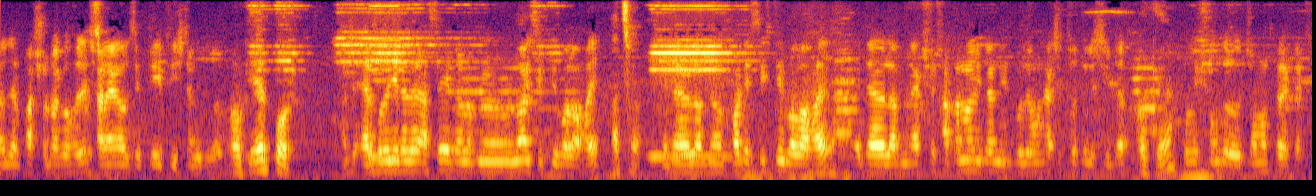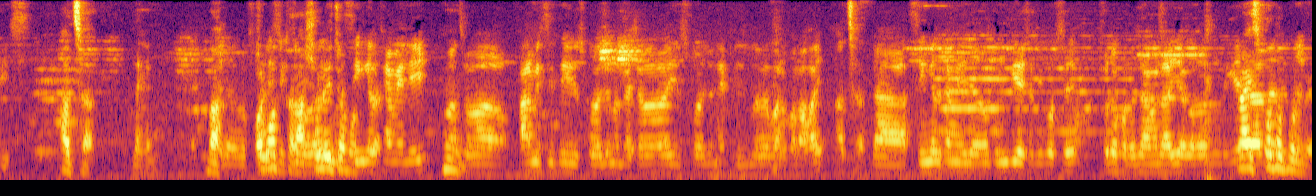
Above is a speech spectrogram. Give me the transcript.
হাজার পাঁচশো টাকা হলে সাড়ে এগারো সিফটি এই ফিসটা নিতে পারবেন। ওকে এরপর? আচ্ছা এরপরে যেটা আছে এটা হলো আপনার নয় সিফটি বলা হয়। আচ্ছা। এটা হলো আপনার ফর্টি সিক্সটি বলা হয়। এটা হলো আপনার একশো সাতান্ন লিটার নিট বলে একশো চল্লিশ লিটার। ওকে। খুবই সুন্দর ও চমৎকার একটা ফিস আচ্ছা। দেখেন। Single family. অথবা ফার্মেসিতে ইউজ করার জন্য ব্যাচেলাররা ইউজ করার জন্য ফ্রিজগুলো ব্যবহার করা হয়। আচ্ছা। সিঙ্গেল ফ্যামিলি যারা নতুন বিয়ে শাদী করছে ছোটখাটো ঝামেলা ইয়ে করার প্রাইস কত পড়বে?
